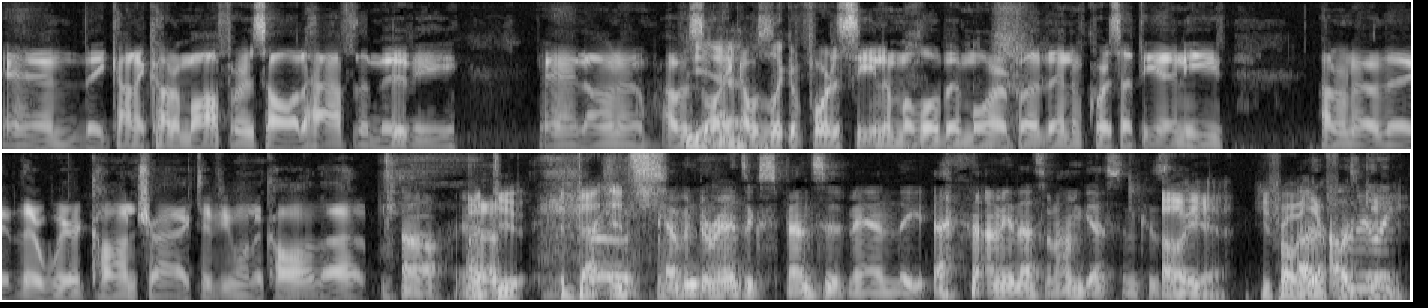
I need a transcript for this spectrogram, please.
And they kind of cut him off for a solid half of the movie. And I don't know. I was Yeah. like, I was looking forward to seeing him a little bit more. But then, of course, at the end, he, I don't know, their their weird contract, if you want to call it that. Oh, I yeah. do that. Bro, it's Kevin Durand's expensive, man. They, I mean, that's what I'm guessing. Cause oh like, yeah, he's probably I- there I was a really- day.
